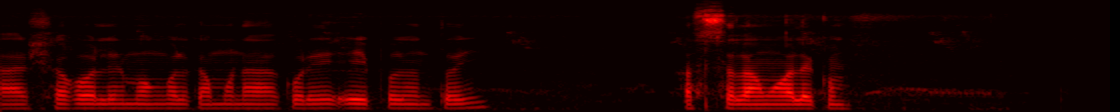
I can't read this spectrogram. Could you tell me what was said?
আর সকলের মঙ্গল কামনা করে এই পর্যন্তই। আসসালামু আলাইকুম।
